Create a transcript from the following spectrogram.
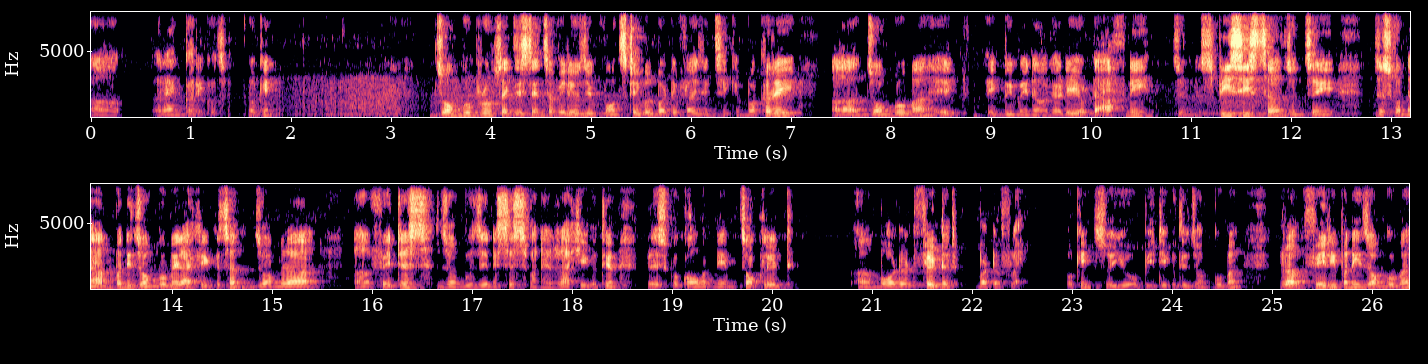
ऱ्याङ्क गरेको छ okay? Dzongu proves existence of elusive constable butterflies in Sikkim भर्खरै जङ्गुमा एक एक दुई महिना अगाडि एउटा आफ्नै जुन स्पिसिस छ जुन चाहिँ जसको नाम पनि जङ्गुमै राखिएको छ जङ्ग्रा फेटस जङ्गु जेनेसिस भनेर राखिएको थियो र यसको common name chocolate बर्डर फ्लिटर बटरफ्लाई ओके सो यो भेटेको थियो जङ्गुमा र फेरि पनि जङ्गुमा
